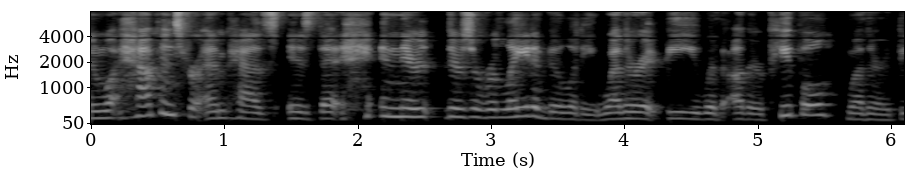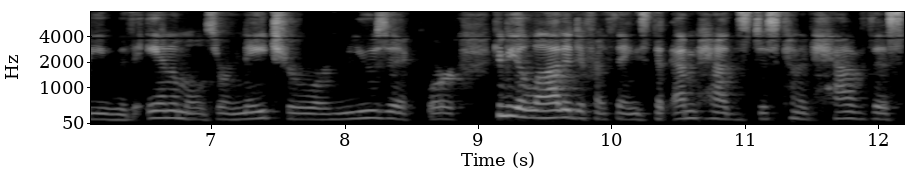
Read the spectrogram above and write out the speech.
And what happens for empaths is that, and there, there's a relatability, whether it be with other people, whether it be with animals or nature or music, or can be a lot of different things that empaths just kind of have this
